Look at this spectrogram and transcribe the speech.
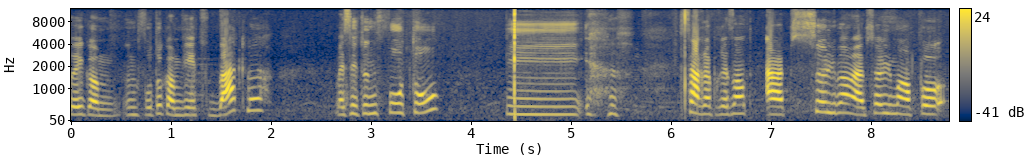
tu comme une photo comme vient tout battre. Mais c'est une photo, puis ça représente absolument, absolument pas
